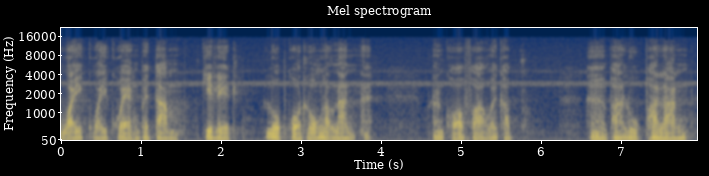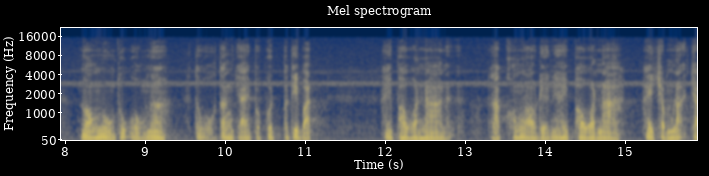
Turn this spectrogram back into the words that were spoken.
ไหวไกวแกว่งไปตามกิเลสโลภโกรธหลงเหล่านั้นนะนั้นขอฝากไว้กับพระลูกพระหลานน้องนุ่งทุกองนะต้องอกตั้งใจประพฤติปฏิบัติ ให้ภาวนานะ หลักของเราเดี๋ยวนี้ให้ภาวนาให้ชำระใจ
